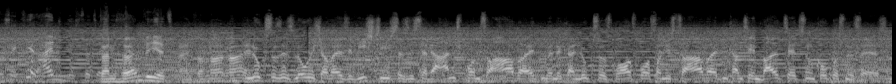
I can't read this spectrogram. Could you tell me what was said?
Das erklärt einiges tatsächlich. Dann hören wir jetzt einfach mal rein. Luxus ist logischerweise wichtig, das ist ja der Ansporn zu arbeiten. Wenn du keinen Luxus brauchst, brauchst du auch nicht zu arbeiten, kannst du in den Wald setzen und Kokosnüsse essen.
